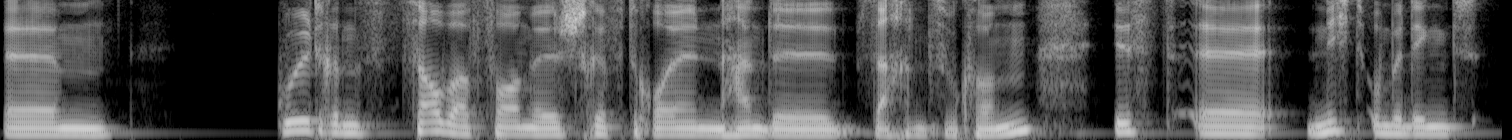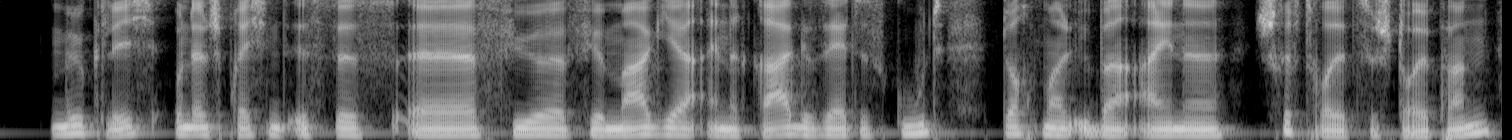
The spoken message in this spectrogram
ähm, Guldrens Zauberformel, Schriftrollenhandel Sachen zu kommen, ist äh, nicht unbedingt möglich und entsprechend ist es äh, für, für Magier ein rar gesätes Gut, doch mal über eine Schriftrolle zu stolpern.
